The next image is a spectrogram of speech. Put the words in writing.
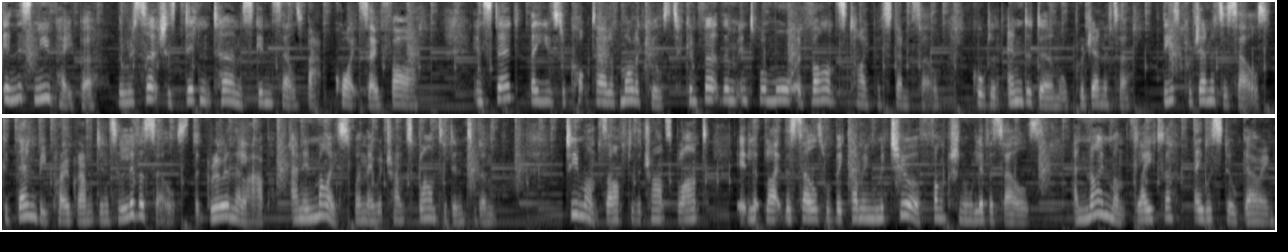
In this new paper, the researchers didn't turn skin cells back quite so far. Instead, they used a cocktail of molecules to convert them into a more advanced type of stem cell called an endodermal progenitor. These progenitor cells could then be programmed into liver cells that grew in the lab and in mice when they were transplanted into them. Two months after the transplant, it looked like the cells were becoming mature, functional liver cells, and nine months later, they were still going.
